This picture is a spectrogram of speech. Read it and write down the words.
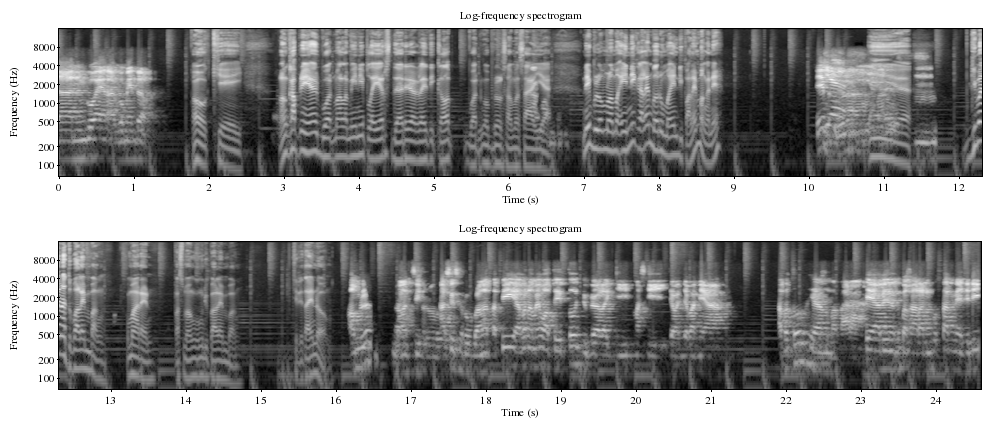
Dan gue Era, gue main drum. Oke. Lengkap nih ya buat malam ini players dari Reality Club buat ngobrol sama saya. Ini belum lama ini kalian baru main di Palembang kan ya? Iya Iya. betul. Iya. Hmm, Gimana tuh Palembang kemarin pas manggung di Palembang? Ceritain dong. Alhamdulillah banget sih, asli seru banget. Tapi apa namanya waktu itu juga lagi masih zaman-zaman yang apa tuh yang Kebakaran. ya ada kebakaran hutan ya. Jadi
